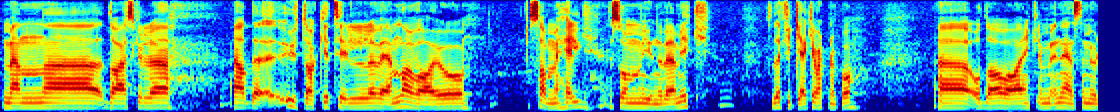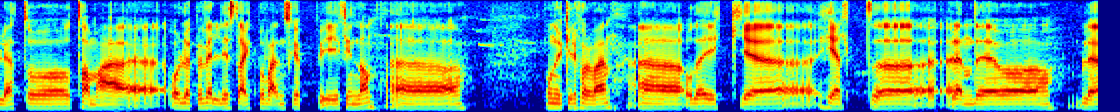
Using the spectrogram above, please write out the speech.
men uh, da jeg skulle ja, det, Uttaket til VM da var jo samme helg som junior-VM gikk. Så det fikk jeg ikke vært med på. Uh, og da var egentlig min eneste mulighet å ta meg og løpe veldig sterkt på verdenscup i Finland. uh, noen uker i forveien. Uh, og det gikk helt elendig og ble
